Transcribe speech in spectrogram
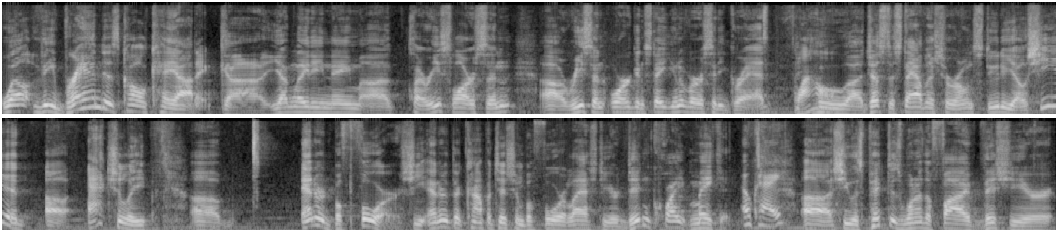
Well, the brand is called Chaotic. Uh, young lady named uh, Clarice Larson, uh, recent Oregon State University grad, Wow. who uh, just established her own studio. She had uh, actually uh, entered before. She entered the competition before last year, didn't quite make it. Okay. Uh, she was picked as one of the five this year,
